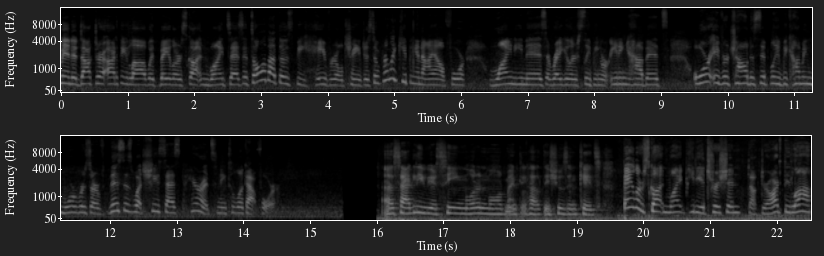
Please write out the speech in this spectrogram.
Amanda, Dr. Arti La with Baylor Scott and White says it's all about those behavioral changes. So really keeping an eye out for whininess, irregular sleeping or eating habits, or if your child is simply becoming more reserved. This is what she says parents need to look out for. Uh, sadly, we are seeing more and more mental health issues in kids. Baylor Scott and White pediatrician Dr. Arti La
